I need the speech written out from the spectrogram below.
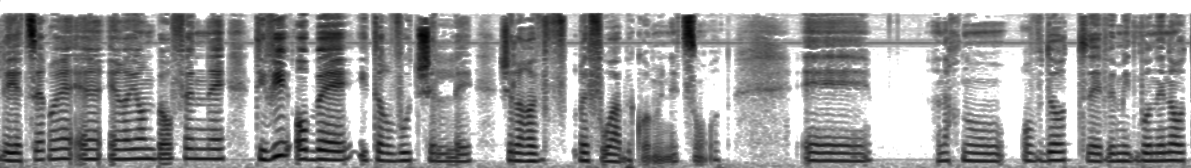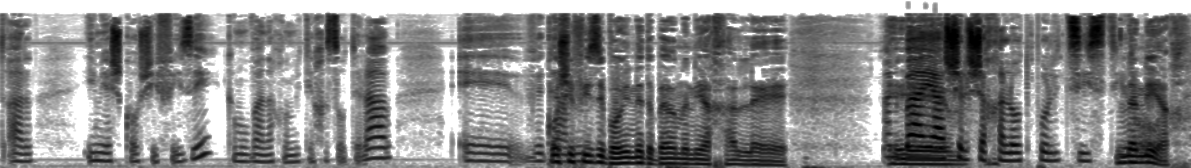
ולייצר אה, הריון באופן אה, טבעי או בהתערבות של, אה, של הרפואה בכל מיני צורות. אנחנו עובדות ומתבוננות על אם יש קושי פיזי, כמובן אנחנו מתייחסות אליו. וגם... קושי פיזי, בואי נדבר נניח על... על בעיה של שחלות פוליציסטיות. נניח.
